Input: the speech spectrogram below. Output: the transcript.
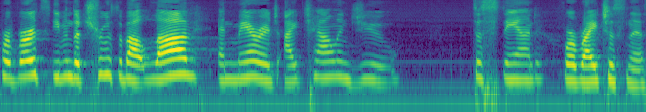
perverts even the truth about love and marriage, I challenge you to stand for righteousness.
